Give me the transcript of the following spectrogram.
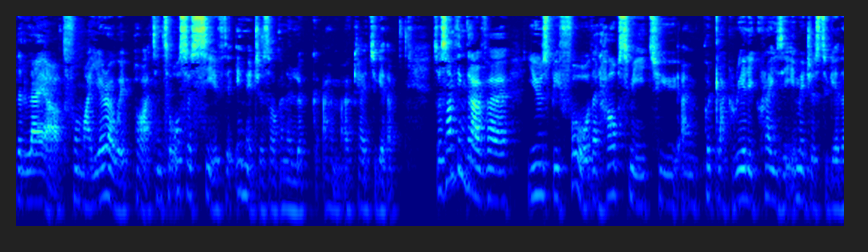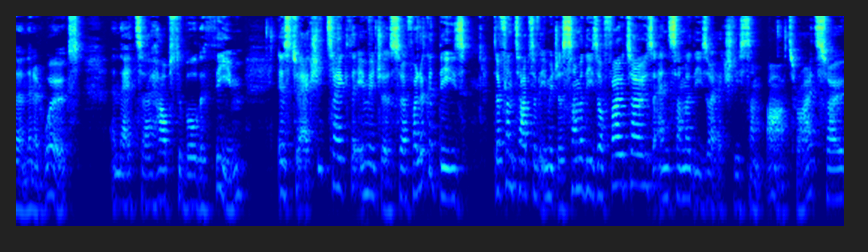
the layout for my Hero web part and to also see if the images are going to look um, okay together. So something that I've uh, used before that helps me to um, put like really crazy images together and then it works and that uh, helps to build a theme is to actually take the images. So if I look at these different types of images. Some of these are photos and some of these are actually some art, right? So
